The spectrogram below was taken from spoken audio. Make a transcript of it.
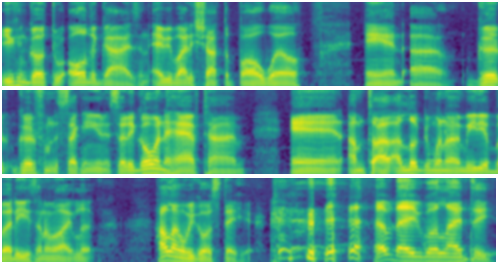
You can go through all the guys, and everybody shot the ball well, and uh, good good from the second unit. So they go into halftime, and I'm t- I looked at one of my media buddies, and I'm like, look how long are we to stay here? I'm not even to lie to you.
